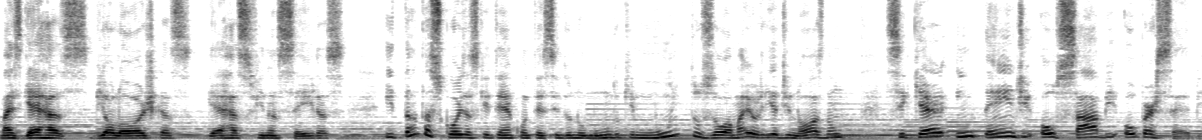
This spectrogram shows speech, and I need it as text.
mas guerras biológicas, guerras financeiras e tantas coisas que têm acontecido no mundo que muitos ou a maioria de nós não sequer entende ou sabe ou percebe.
